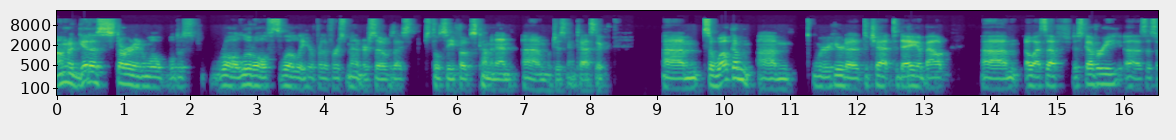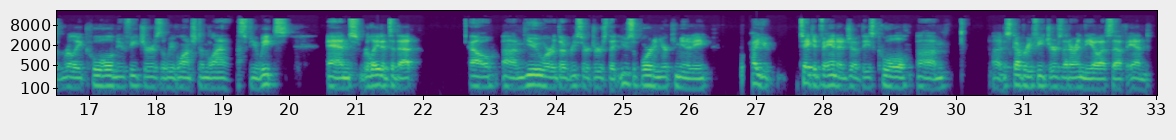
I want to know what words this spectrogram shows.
I'm going to get us started and we'll we'll just roll a little slowly here for the first minute or so because I s- still see folks coming in, um, which is fantastic. Um, so welcome. Um, we're here to to chat today about um, OSF Discovery. Uh, so some really cool new features that we've launched in the last few weeks, and related to that, how um, you or the researchers that you support in your community, how you take advantage of these cool um, uh, discovery features that are in the OSF and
